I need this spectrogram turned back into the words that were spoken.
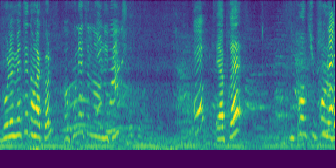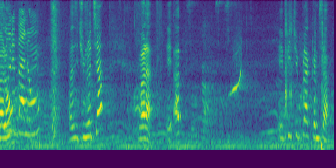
vous le mettez dans la colle, et après, tu prends, tu prends le ballon. le ballon. Vas-y, tu me le tiens Voilà, et hop. Et puis tu plaques comme ça.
